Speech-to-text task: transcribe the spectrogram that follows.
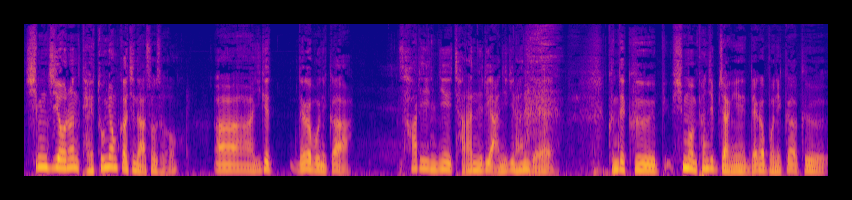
심지어는 대통령까지 나서서 아 이게 내가 보니까 살인이 잘한 일이 아니긴 한데 근데 그 신문 편집장이 내가 보니까 그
